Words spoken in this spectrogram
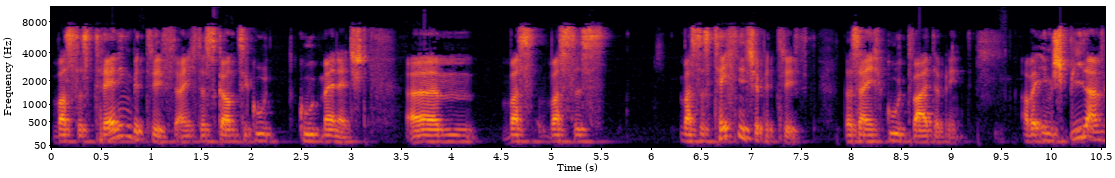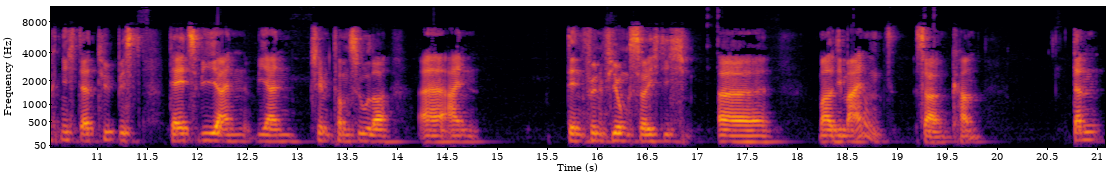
was das Training betrifft, eigentlich das Ganze gut, gut managt, ähm, was, was das, was das Technische betrifft, das eigentlich gut weiterbringt aber im Spiel einfach nicht der Typ ist, der jetzt wie ein, wie ein Jim Tom Sula äh, ein, den fünf Jungs so richtig äh, mal die Meinung sagen kann, dann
